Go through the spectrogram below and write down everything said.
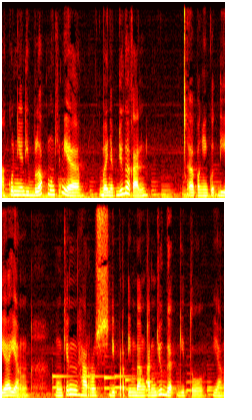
akunnya diblok mungkin ya banyak juga kan uh, pengikut dia yang mungkin harus dipertimbangkan juga gitu yang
